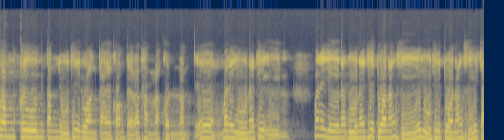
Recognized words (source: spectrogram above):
กลมกลืนกันอยู่ที่ดวงใจของแต่ละท่านละคนนั่นเองไม่ได้อยู่ในที่อื่น ไม่ได้ยืนอยู่ในที่ตัวหนังสืออยู่ที่ตัวหนังสือใจ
